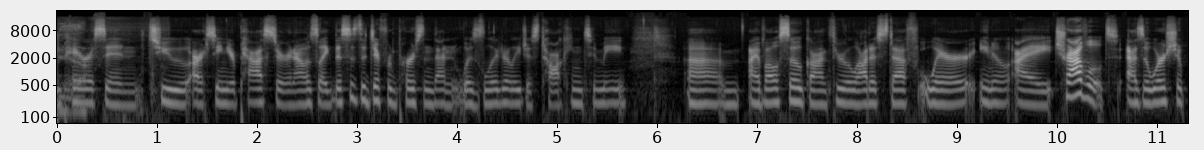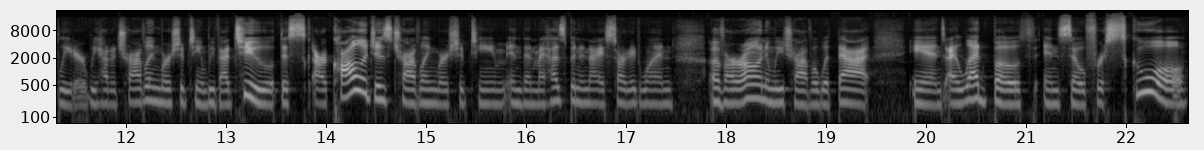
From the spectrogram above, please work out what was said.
comparison to our senior pastor. And I was like, this is a different person than was literally just talking to me. Um, I've also gone through a lot of stuff where you know I traveled as a worship leader. We had a traveling worship team. We've had two. This our college's traveling worship team, and then my husband and I started one of our own, and we travel with that. And I led both. And so for school,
